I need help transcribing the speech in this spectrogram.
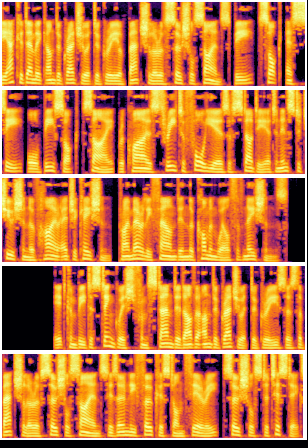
The academic undergraduate degree of Bachelor of Social Science B. Soc. SC, or BSoc. Sci. requires three to four years of study at an institution of higher education, primarily found in the Commonwealth of Nations. It can be distinguished from standard other undergraduate degrees as the Bachelor of Social Science is only focused on theory, social statistics,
